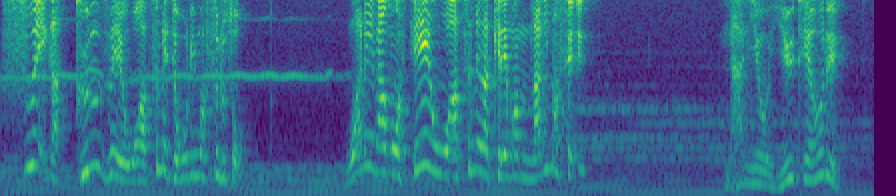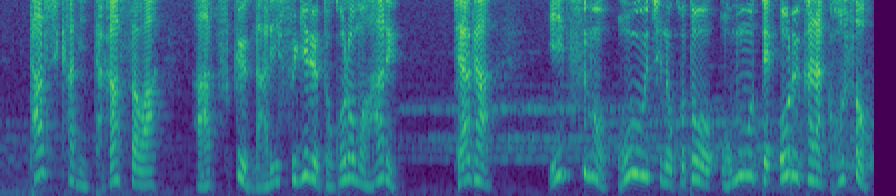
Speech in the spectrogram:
末が軍勢を集めておりまするぞ。我らも兵を集めなければなりませぬ。何を言うておる？確かに高さは熱くなりすぎるところもある。じゃがいつも大内のことを思うておるからこそ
